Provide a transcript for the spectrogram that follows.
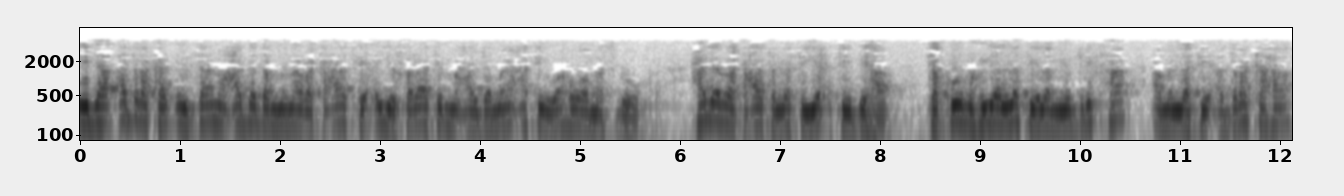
إذا أدرك الإنسان عددا من الركعات في أي صلاة مع الجماعة وهو مسبوق هل الركعات التي يأتي بها تكون هي التي لم يدركها أم التي أدركها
